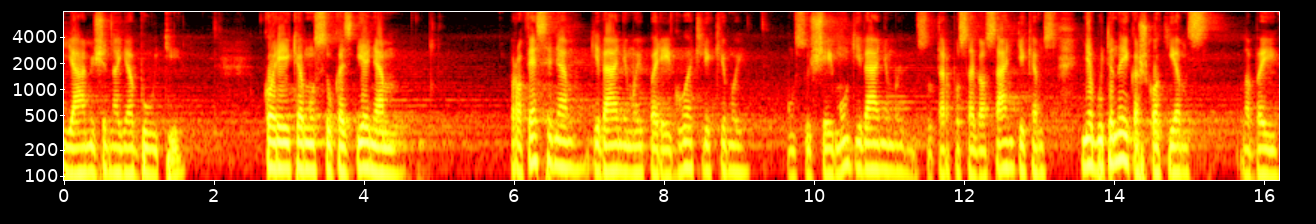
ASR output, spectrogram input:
jam žinąją būti, ko reikia mūsų kasdieniam profesiniam gyvenimui, pareigų atlikimui, mūsų šeimų gyvenimui, mūsų tarpusavio santykiams, nebūtinai kažkokiems labai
